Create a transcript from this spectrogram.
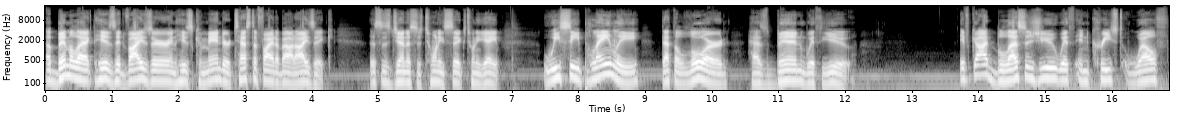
Abimelech, his advisor and his commander, testified about Isaac. This is Genesis 26 28. We see plainly that the Lord has been with you. If God blesses you with increased wealth,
